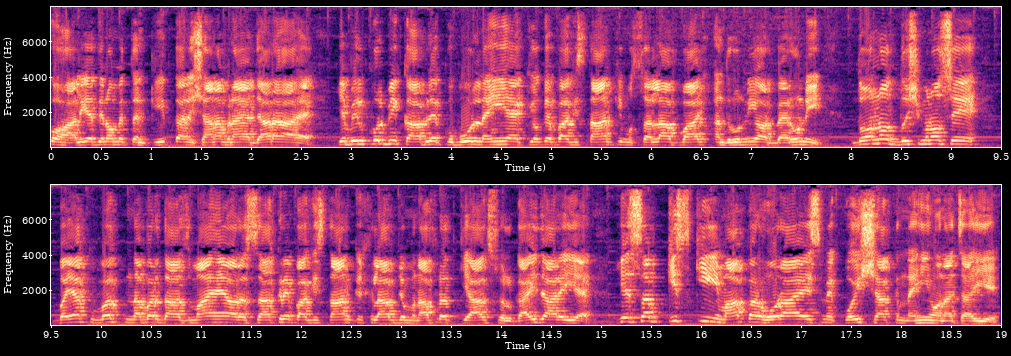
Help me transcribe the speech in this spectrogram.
को हालिया दिनों में तनकीद का निशाना बनाया जा रहा है, ये बिल्कुल भी काबिल कबूल नहीं है, क्योंकि पाकिस्तान की मुसल्ह अफवाज अंदरूनी और बैरूनी दोनों दुश्मनों से बैक वक्त नबर्द आजमाए हैं और साकरे पाकिस्तान के खिलाफ जो मुनाफरत की आग सुलगाई जा रही है, ये सब किसकी इमा पर हो रहा है, इसमें कोई शक नहीं होना चाहिए।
